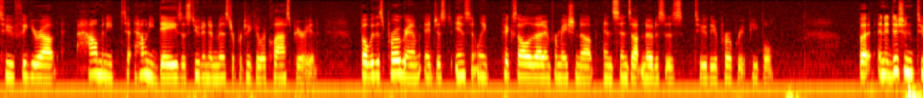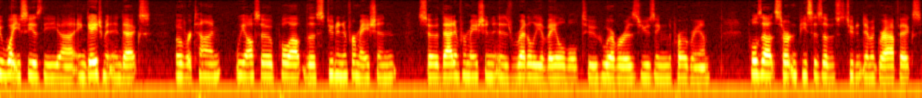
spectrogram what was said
to figure out how many how many days a student had missed a particular class period. But with this program, it just instantly picks all of that information up and sends out notices to the appropriate people. But in addition to what you see as the uh, engagement index over time, we also pull out the student information so that information is readily available to whoever is using the program. Pulls out certain pieces of student demographics,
